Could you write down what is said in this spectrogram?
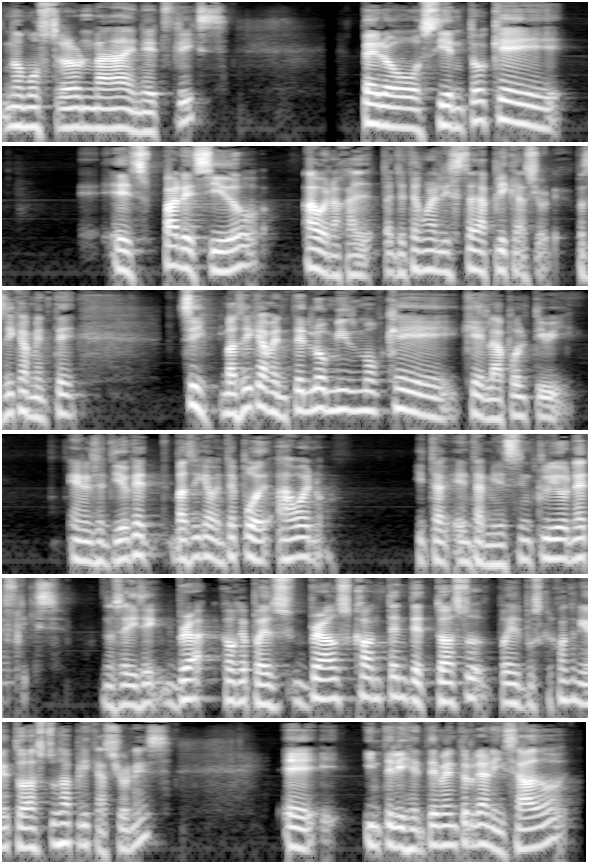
no mostraron nada de Netflix pero siento que es parecido. Ah, bueno, acá ya tengo una lista de aplicaciones. Básicamente, sí, básicamente es lo mismo que, que el Apple TV. En el sentido que básicamente puede. Ah, bueno, y también está incluido Netflix. no sé, dice, como que puedes browse content de todas tus, puedes buscar contenido de todas tus aplicaciones eh, inteligentemente organizado.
